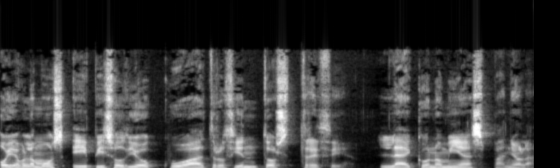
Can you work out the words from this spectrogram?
Hoy hablamos episodio 413, la economía española.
